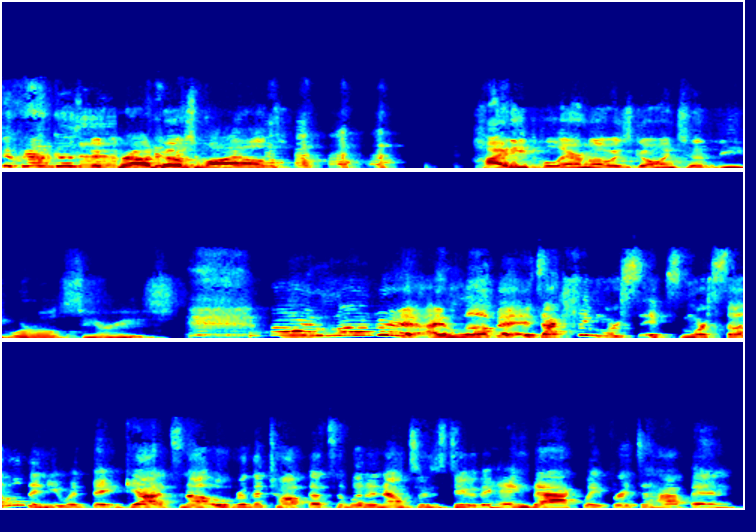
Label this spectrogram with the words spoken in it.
The crowd goes. The crowd goes wild. Heidi Palermo is going to the World Series. Oh, I love it. I love it. It's actually more it's more subtle than you would think. Yeah, it's not over the top. That's what announcers do. They hang back, wait for it to happen.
